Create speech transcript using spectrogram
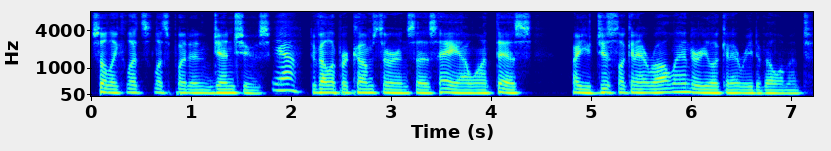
So, like, let's let's put it in Jen shoes. yeah. Developer comes to her and says, "Hey, I want this." Are you just looking at raw land, or are you looking at redevelopment?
